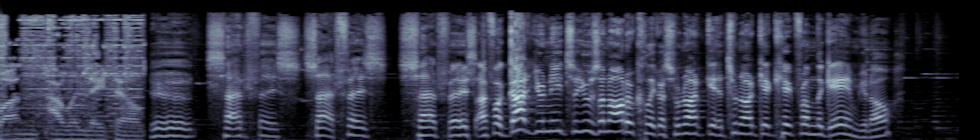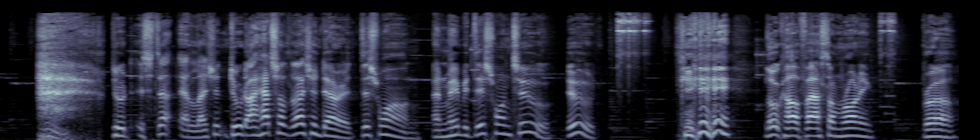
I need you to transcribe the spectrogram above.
One hour later. Dude, sad face, sad face, sad face. I forgot you need to use an auto clicker to not get to not get kicked from the game. You know. Dude, is that a legend? Dude, I had some legendary. This one. And maybe this one too. Dude. Look how fast I'm running. Bro.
